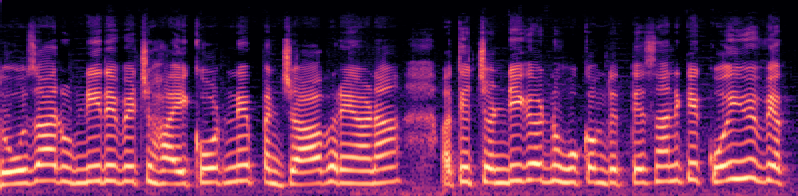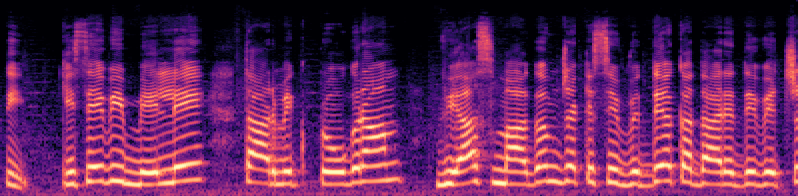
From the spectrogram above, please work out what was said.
2019 ਦੇ ਵਿੱਚ ਹਾਈ ਕੋਰਟ ਨੇ ਪੰਜਾਬ, ਹਰਿਆਣਾ ਅਤੇ ਚੰਡੀਗੜ੍ਹ ਨੂੰ ਹੁਕਮ ਦਿੱਤੇ ਸਨ ਕਿ ਕੋਈ ਵੀ ਵਿਅਕਤੀ ਕਿਸੇ ਵੀ ਮੇਲੇ, ਧਾਰਮਿਕ ਪ੍ਰੋਗਰਾਮ, ਵਿਆਹ ਸਮਾਗਮ ਜਾਂ ਕਿਸੇ ਵਿਦਿਅਕ ਅਦਾਰੇ ਦੇ ਵਿੱਚ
